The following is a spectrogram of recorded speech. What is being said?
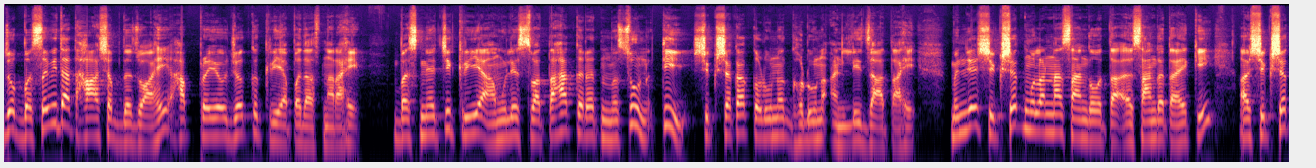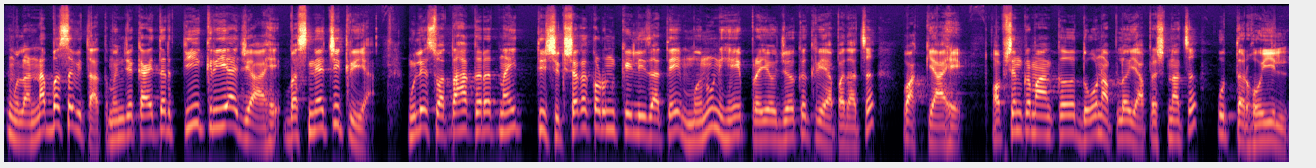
जो बसवितात हा शब्द जो आहे हा प्रयोजक क्रियापद असणार आहे. बसण्याची क्रिया मुले स्वतः करत नसून ती शिक्षकाकडून घडून आणली जात आहे. म्हणजे शिक्षक मुलांना सांगवता सांगत आहे की शिक्षक मुलांना बसवितात. म्हणजे काय तर ती क्रिया जी आहे बसण्याची क्रिया मुले स्वतः करत नाहीत ती शिक्षकाकडून केली जाते म्हणून हे प्रयोजक क्रियापदाचं वाक्य आहे. ऑप्शन क्रमांक दोन आपलं या प्रश्नाचं उत्तर होईल.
